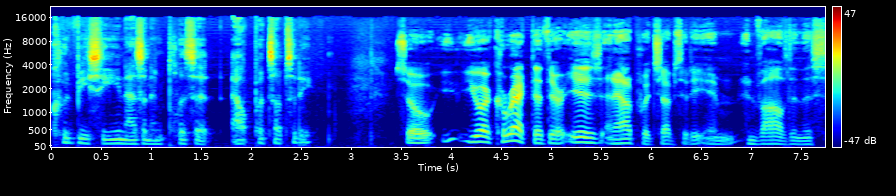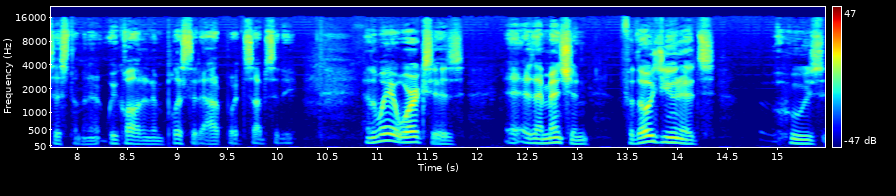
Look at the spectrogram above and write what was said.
could be seen as an implicit output subsidy? So you are correct that there is an output subsidy in, involved in this system, and we call it an implicit output subsidy. And the way it works is, as I mentioned, for those units who's,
